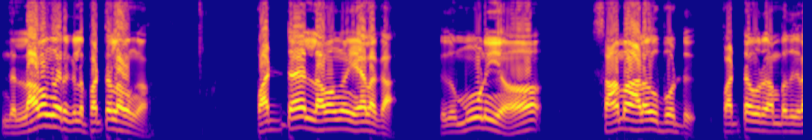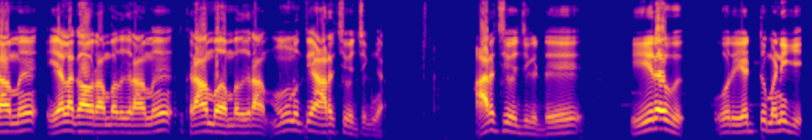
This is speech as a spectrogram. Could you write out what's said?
இந்த லவங்கம் இருக்குல்ல பட்டை லவங்கம். பட்டை லவங்கம் ஏலக்காய். இது மூணையும் சம அளவு போட்டு பட்டை ஒரு ஐம்பது கிராமு ஏலக்காய் ஒரு ஐம்பது கிராமு கிராம்பு ஐம்பது கிராம் மூணுத்தையும் அரைச்சி வச்சுக்கோங்க. அரைச்சி வச்சுக்கிட்டு இரவு ஒரு எட்டு மணிக்கு.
